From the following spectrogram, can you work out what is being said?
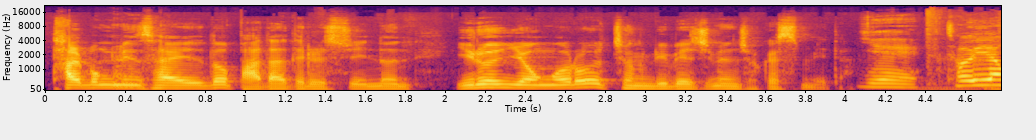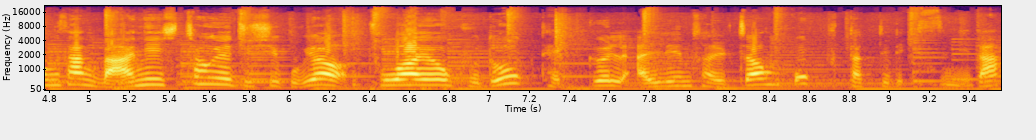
탈북민 사회도 받아들일 수 있는 이런 용어로 정립해 주면 좋겠습니다. 예. 저희 영상 많이 시청해 주시고요. 좋아요, 구독, 댓글, 알림 설정 꼭 부탁드리겠습니다.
